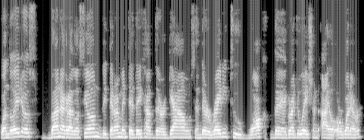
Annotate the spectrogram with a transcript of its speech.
Cuando ellos van a graduación, literalmente they have their gowns and they're ready to walk the graduation aisle or whatever.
